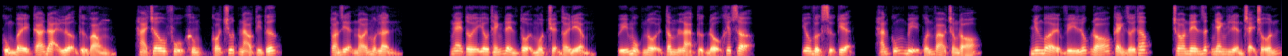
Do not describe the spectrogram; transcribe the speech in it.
cùng bầy cá đại lượng tử vong, hải châu phủ không có chút nào tin tức. Toàn diện nói một lần. Nghe tới yêu thánh đền tội một chuyện thời điểm, quý mục nội tâm là cực độ khiếp sợ. Yêu vực sự kiện, hắn cũng bị cuốn vào trong đó. Nhưng bởi vì lúc đó cảnh giới thấp, cho nên rất nhanh liền chạy trốn,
